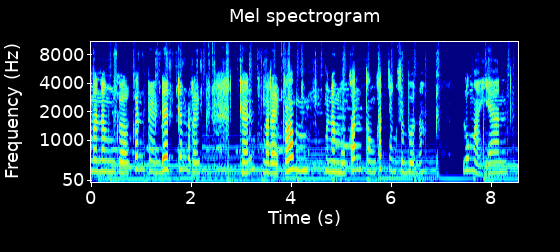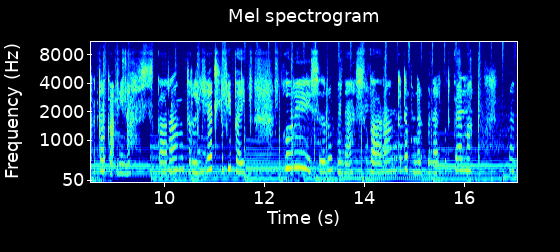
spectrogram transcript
menenggalkan tenda dan mereka dan mereka menemukan tongkat yang sempurna. Lumayan, kata Kak Mina. Sekarang terlihat lebih baik. Hore, seru Mina. Sekarang kita benar-benar berkemah dan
